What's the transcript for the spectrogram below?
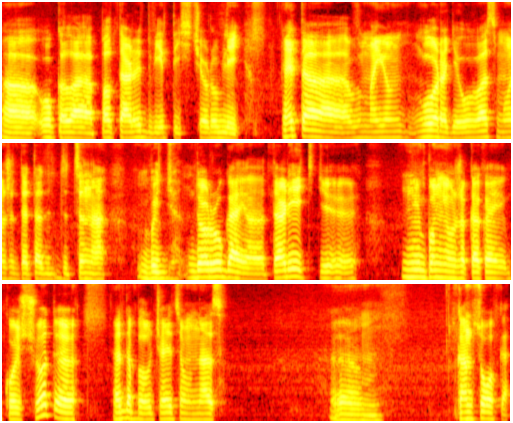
около полторы-две тысячи рублей. Это в моем городе, у вас может эта цена быть другая. Треть, э, не помню уже какой, какой счет, э, это получается у нас эм, концовка.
